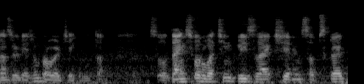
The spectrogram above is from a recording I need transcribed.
కన్సల్టేషన్ ప్రొవైడ్ చేయగలుగుతాను. So thanks for watching please like share and subscribe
